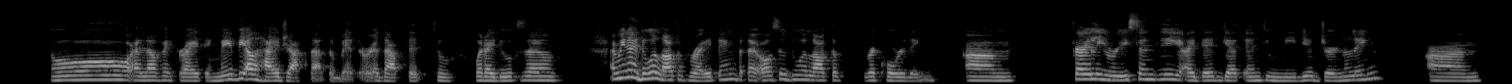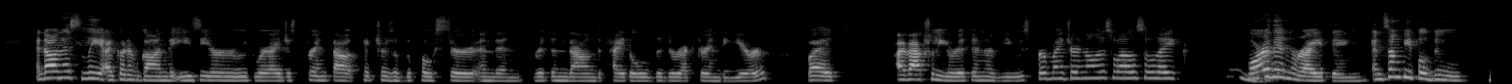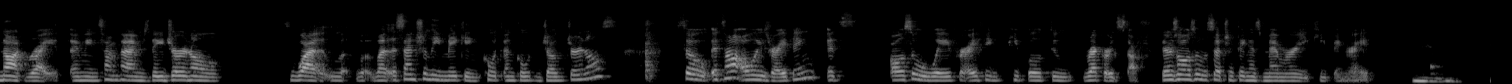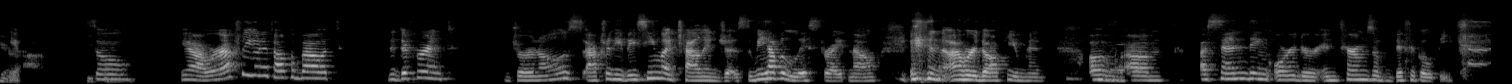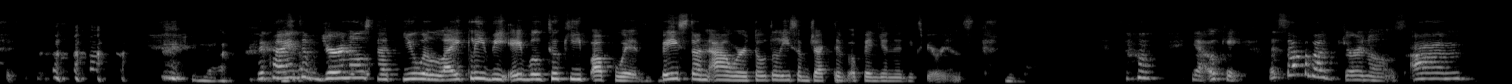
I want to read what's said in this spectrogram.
Oh, I love it. Writing. Maybe I'll hijack that a bit or adapt it to what I do because I don't I mean, I do a lot of writing, but I also do a lot of recording. Um, fairly recently, I did get into media journaling. Um, and honestly, I could have gone the easier route where I just print out pictures of the poster and then written down the title, the director, and the year. But I've actually written reviews for my journal as well. So, like, more hmm. than writing, and some people do not write. I mean, sometimes they journal while, while essentially making quote unquote junk journals. So it's not always writing. It's also a way for I think people to record stuff. There's also such a thing as memory keeping, right? Mm-hmm. Yeah. yeah. So yeah, we're actually going to talk about the different journals. Actually, they seem like challenges. We have a list right now in our document of um ascending order in terms of difficulty. yeah. The kinds of journals that you will likely be able to keep up with based on our totally subjective opinion and experience. So, yeah, okay. Let's talk about journals. Um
